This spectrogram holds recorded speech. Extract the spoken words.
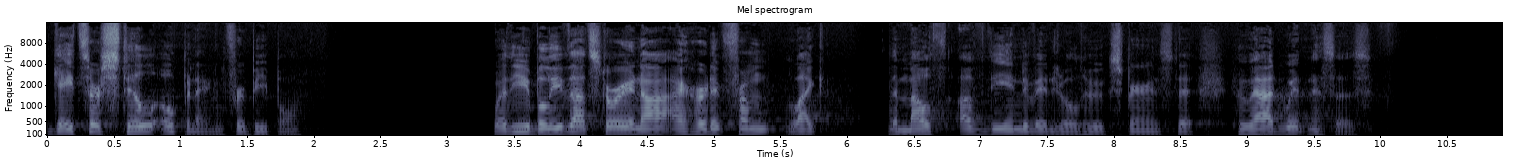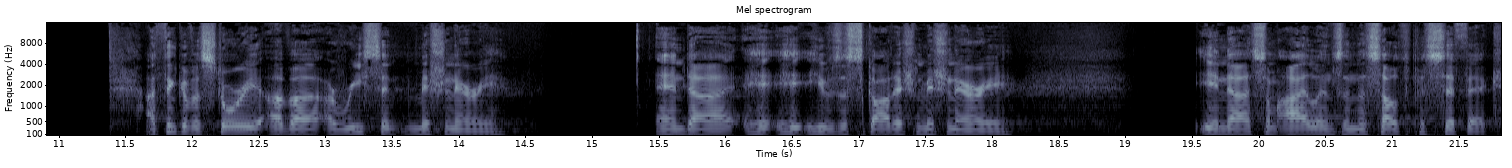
Gates are still opening for people. Whether you believe that story or not, I heard it from like the mouth of the individual who experienced it, who had witnesses. I think of a story of a, a recent missionary, and uh, he, he, was a Scottish missionary in uh, some islands in the South Pacific,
